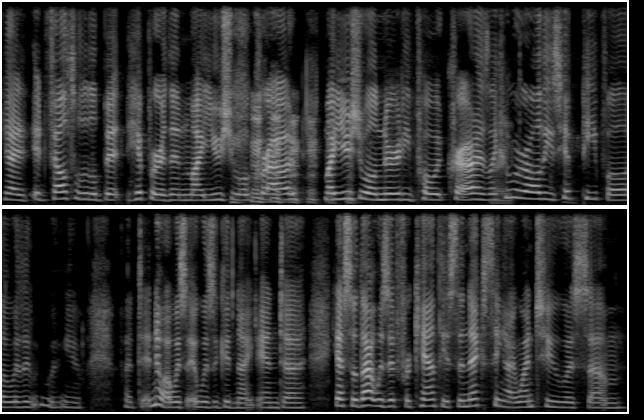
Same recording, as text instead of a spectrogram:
yeah it, felt a little bit hipper than my usual crowd my usual nerdy poet crowd i was like who are all these hip people with, you know but uh, no it was it was a good night and uh, yeah so that was it for Canthius the next thing i went to was um,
